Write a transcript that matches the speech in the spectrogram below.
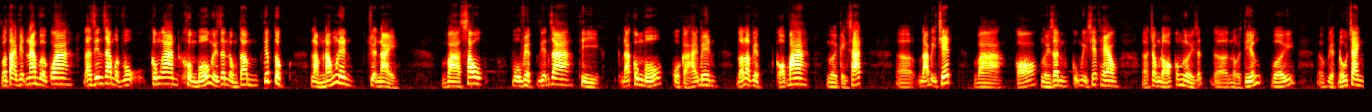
Và tại Việt Nam vừa qua đã diễn ra một vụ công an khủng bố người dân Đồng Tâm tiếp tục làm nóng lên chuyện này. Và sau vụ việc diễn ra thì đã công bố của cả hai bên, đó là việc có 3 người cảnh sát ờ, đã bị chết và có người dân cũng bị chết theo. Ờ, trong đó có người rất ờ, nổi tiếng với việc đấu tranh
